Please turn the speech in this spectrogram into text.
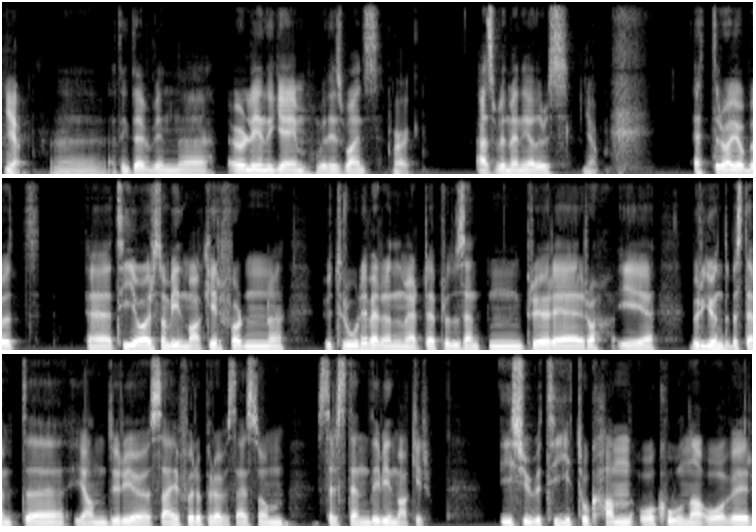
Yeah, Uh, I think they've been uh, early in the game with his wines, right. as with many others. Yeah. Etter å ha jobbet uh, ti år som vinmaker for den eh, utrolig velrenommerte produsenten Priorero i Burgund, bestemte Jan Durieux seg for å prøve seg som selvstendig vinmaker. I 2010 tok han og kona over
